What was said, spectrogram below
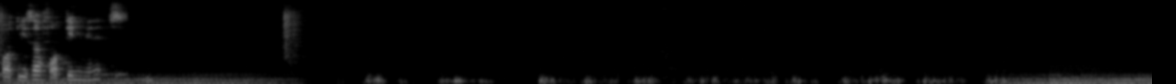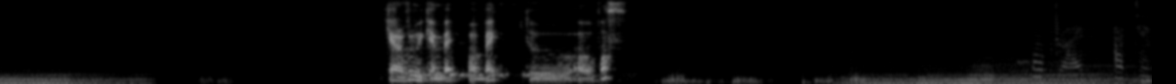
For Tisa, 14 minutes. Arvin, we can back uh, back to our post. Warp drive active.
